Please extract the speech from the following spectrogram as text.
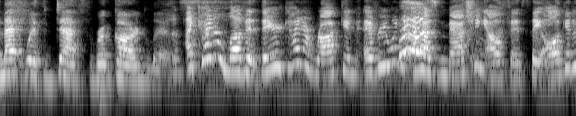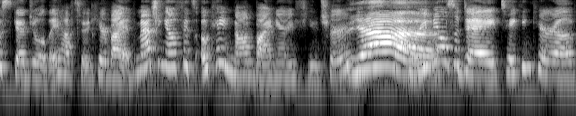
met with death regardless. I kind of love it. They're kind of rocking. Everyone ah! has matching outfits. They all get a schedule they have to adhere by. Matching outfits, okay, non-binary future. yeah. Three meals a day, taken care of,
